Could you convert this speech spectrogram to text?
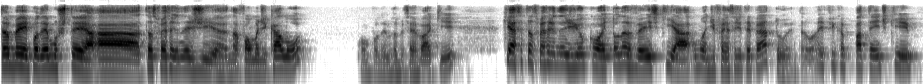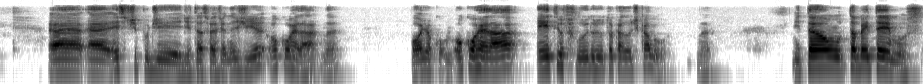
também podemos ter a, a transferência de energia na forma de calor, como podemos observar aqui, que essa transferência de energia ocorre toda vez que há uma diferença de temperatura. Então aí fica patente que é, é, esse tipo de, de, transferência de energia ocorrerá, né? Pode ocorrerá entre os fluidos do trocador de calor, né? Então também temos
